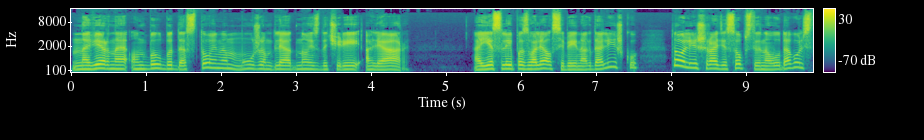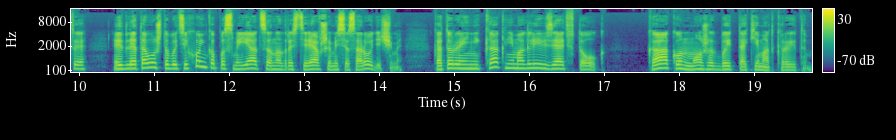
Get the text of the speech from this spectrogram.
Наверное, он был бы достойным мужем для одной из дочерей Алиары. А если и позволял себе иногда лишку, то лишь ради собственного удовольствия и для того, чтобы тихонько посмеяться над растерявшимися сородичами, которые никак не могли взять в толк. Как он может быть таким открытым?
